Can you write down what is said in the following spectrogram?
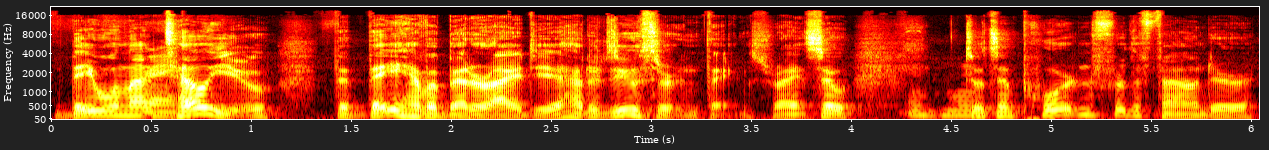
They will not right. tell you that they have a better idea how to do certain things, right? So, mm-hmm. so it's important for the founder,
